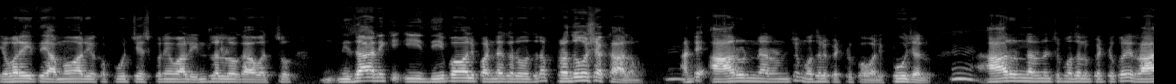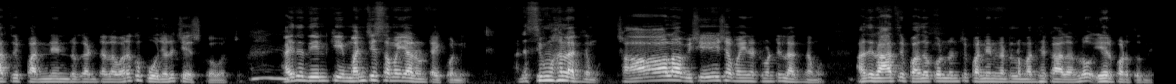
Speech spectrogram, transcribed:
ఎవరైతే అమ్మవారి యొక్క పూజ చేసుకునే వాళ్ళు ఇంట్లలో కావచ్చు నిజానికి ఈ దీపావళి పండగ రోజున ప్రదోష కాలం అంటే ఆరున్నర నుంచి మొదలు పెట్టుకోవాలి పూజలు. ఆరున్నర నుంచి మొదలు పెట్టుకొని రాత్రి పన్నెండు గంటల వరకు పూజలు చేసుకోవచ్చు. అయితే దీనికి మంచి సమయాలు ఉంటాయి కొన్ని. అంటే సింహ లగ్నము. చాలా విశేషమైనటువంటి లగ్నము. అది రాత్రి పదకొండు నుంచి పన్నెండు గంటల మధ్య కాలంలో ఏర్పడుతుంది.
